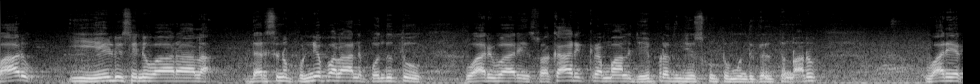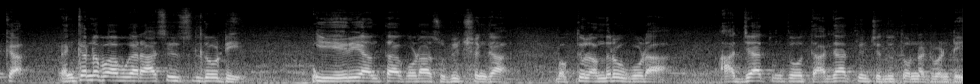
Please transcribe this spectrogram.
వారు ఈ ఏడు శనివారాల దర్శన పుణ్యఫలాన్ని పొందుతూ వారి వారి స్వకార్యక్రమాలను జయప్రదం చేసుకుంటూ ముందుకెళ్తున్నారు. వారి యొక్క వెంకన్నబాబు గారి ఆశీస్సులతోటి ఈ ఏరియా అంతా కూడా సుభిక్షంగా భక్తులందరూ కూడా ఆధ్యాత్మికతో ఆధ్యాత్మ్యం చెందుతున్నటువంటి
